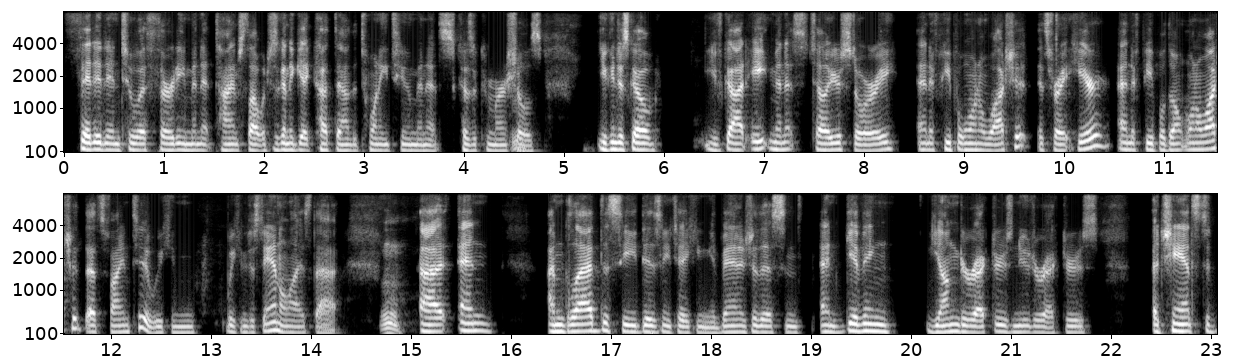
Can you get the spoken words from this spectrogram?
fit it into a 30 minute time slot, which is going to get cut down to 22 minutes because of commercials. Mm. You can just go, you've got eight minutes to tell your story. And if people want to watch it, it's right here. And if people don't want to watch it, that's fine too. We can, we can just analyze that. Mm. Uh, and I'm glad to see Disney taking advantage of this and, and giving young directors, new directors, a chance to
